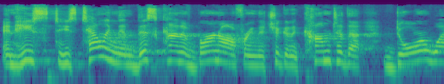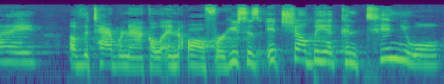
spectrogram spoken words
And he's, he's telling them this kind of burnt offering that you're going to come to the doorway of the tabernacle and offer. He says, It shall be a continual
